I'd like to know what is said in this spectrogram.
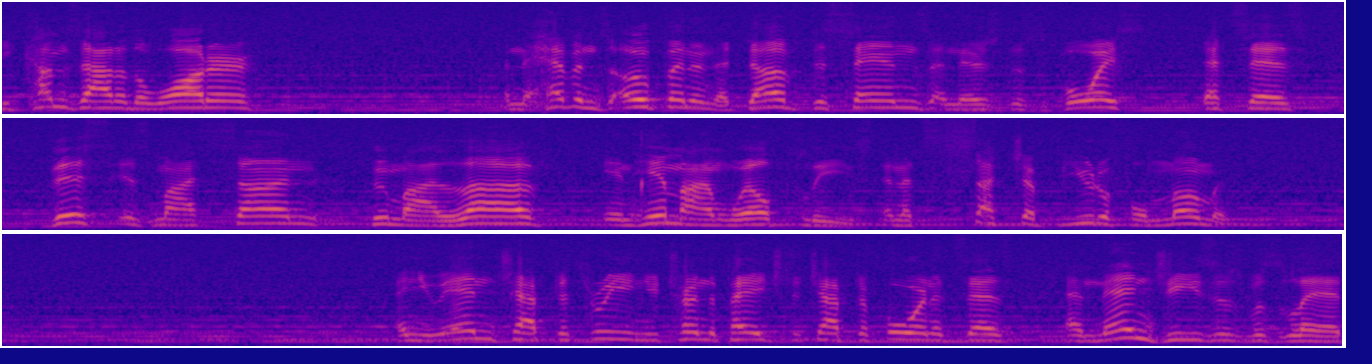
he comes out of the water, and the heavens open, and a dove descends, and there's this voice that says, This is my son whom I love, in him I'm well pleased. And it's such a beautiful moment. And you end chapter 3 and you turn the page to chapter 4 and it says, And then Jesus was led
